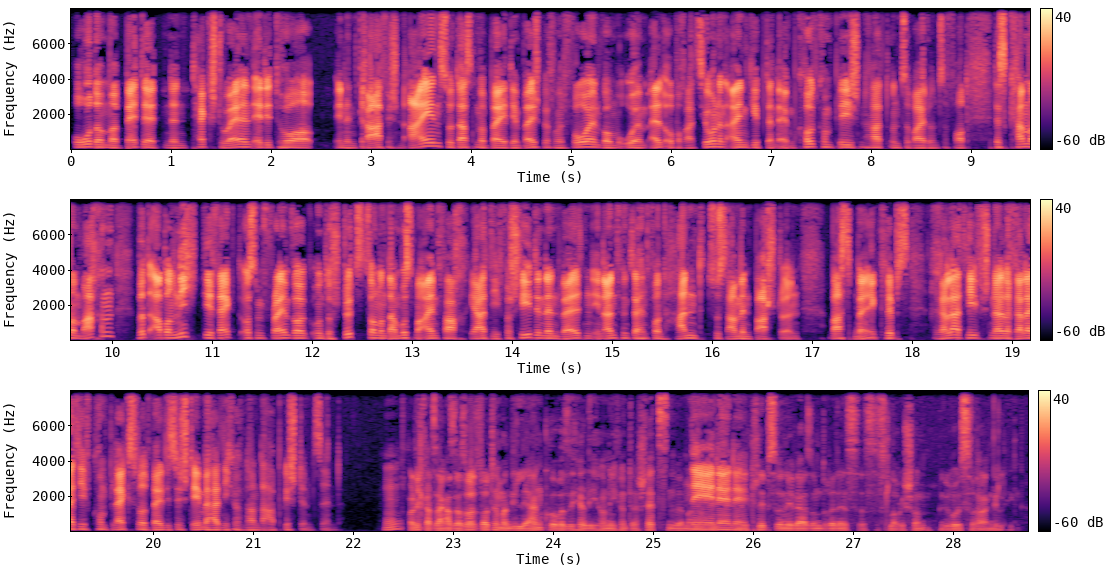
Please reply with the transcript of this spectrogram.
oder man bettet einen textuellen Editor in den grafischen ein, so dass man bei dem Beispiel von vorhin, wo man UML-Operationen eingibt, dann eben Code Completion hat und so weiter und so fort. Das kann man machen, wird aber nicht direkt aus dem Framework unterstützt, sondern da muss man einfach ja die verschiedenen Welten in Anführungszeichen von Hand zusammenbasteln, was bei mhm. Eclipse relativ schnell relativ komplex wird, weil die Systeme halt nicht aufeinander abgestimmt sind. Hm? Wollte ich gerade sagen, also sollte man die Lernkurve sicherlich noch nicht unterschätzen, wenn man nee, nee, nee. im Eclipse-Universum drin ist. Das ist, glaube ich, schon eine größere Angelegenheit.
